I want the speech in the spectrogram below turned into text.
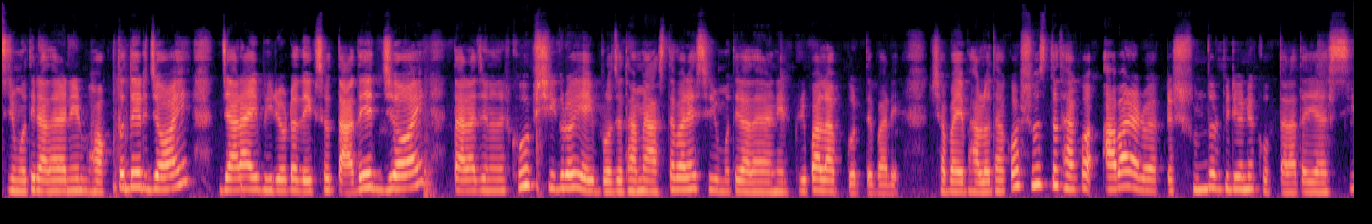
শ্রীমতী রাধারানীর ভক্তদের জয়। যারা এই ভিডিওটা দেখছ তাদের জয়। তারা যেন খুব শীঘ্রই এই ব্রজধামে আসতে পারে, শ্রীমতী রাধারানীর কৃপা লাভ করতে পারে। সবাই ভালো থাকো, সুস্থ থাকো। আবার আরও একটা সুন্দর ভিডিও নিয়ে খুব তাড়াতাড়ি আসছি।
